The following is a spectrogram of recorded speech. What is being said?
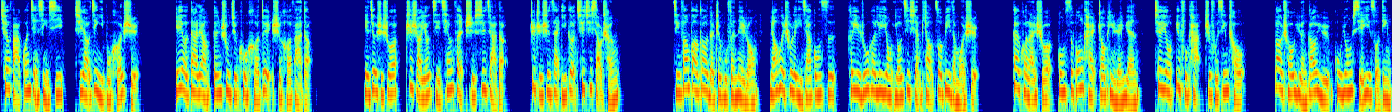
缺乏关键信息，需要进一步核实；也有大量跟数据库核对是合法的。也就是说，至少有几千份是虚假的。这只是在一个区区小城。警方报告的这部分内容，描绘出了一家公司可以如何利用邮寄选票作弊的模式。概括来说，公司公开招聘人员，却用预付卡支付薪酬，报酬远高于雇佣协议所定，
